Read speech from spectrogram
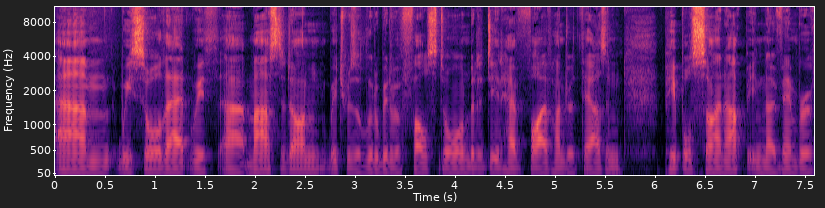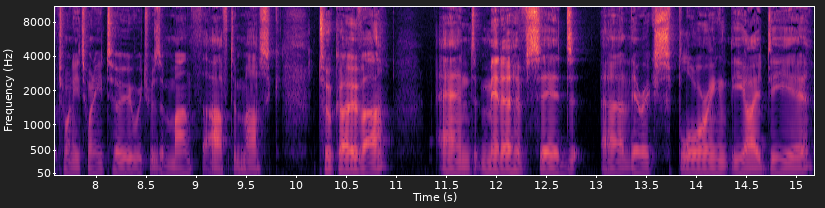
Um, we saw that with uh, Mastodon, which was a little bit of a false dawn, but it did have 500,000 people sign up in November of 2022, which was a month after Musk took over. And Meta have said uh, they're exploring the idea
